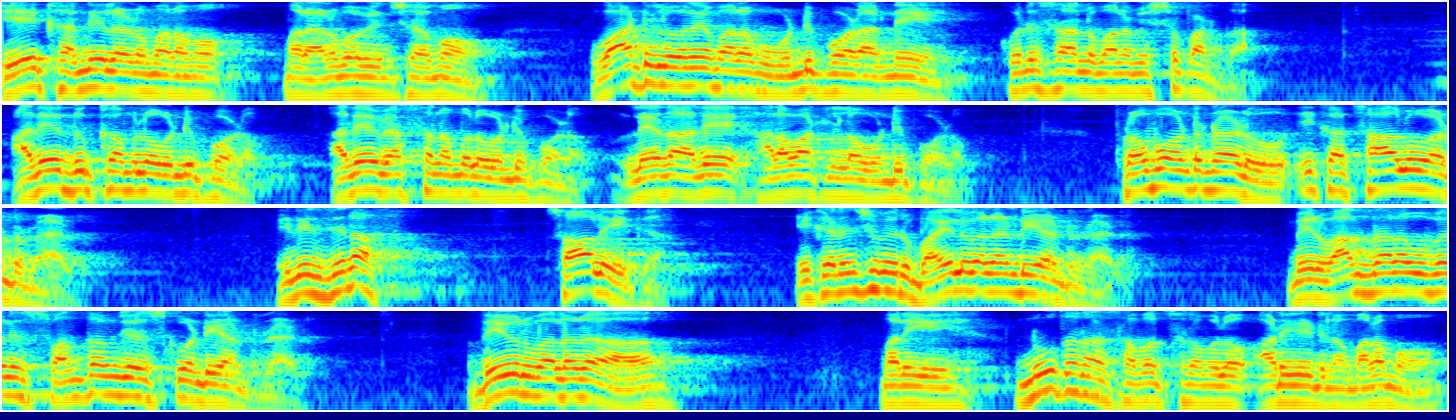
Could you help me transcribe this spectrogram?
ఏ కన్నీలను మనము మరి అనుభవించామో వాటిలోనే మనము ఉండిపోవడాన్ని కొన్నిసార్లు మనం ఇష్టపడతాం. అదే దుఃఖంలో ఉండిపోవడం అదే వ్యసనంలో ఉండిపోవడం లేదా అదే అలవాట్లలో ఉండిపోవడం. ప్రభు అంటున్నాడు ఇక చాలు అంటున్నాడు. ఇట్ ఈజ్ ఇనఫ్ చాలు ఇక. ఇక నుంచి మీరు బయలు వెళ్ళండి అంటున్నాడు. మీరు వాగ్దాన భూమిని స్వంతం చేసుకోండి అంటున్నాడు. దేవుని వలన మరి నూతన సంవత్సరంలో అడిగిన మనము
